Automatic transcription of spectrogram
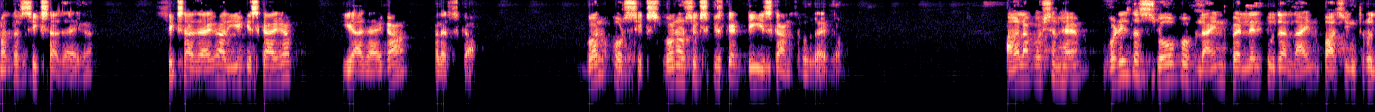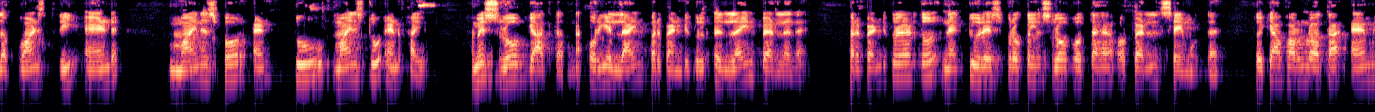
मतलब सिक्स आ जाएगा। सिक्स आ जाएगा और ये किसका आएगा? ये आ जाएगा प्लस का। वन और सिक्स, वन और सिक्स किसका? डी इसका आंसर हो जाएगा। अगला क्वेश्चन है what is the slope of line parallel to the line passing through the points three and minus four and two minus two and five हमें स्लोप याद करना है। और ये लाइन परपेंडिकुलर लाइन पैरेलल है। परपेंडिकुलर तो नेगेटिव रेसिप्रोकल स्लोप होता है और पैरेलल सेम होता है। तो क्या फॉर्मूला होता है? M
